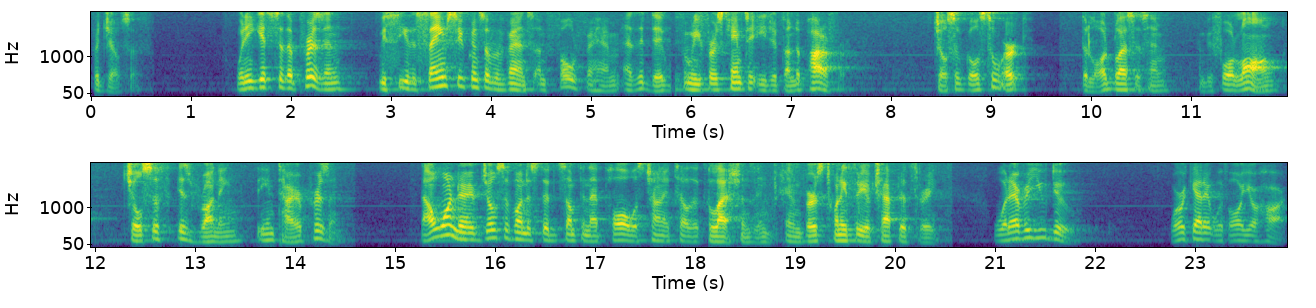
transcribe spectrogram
for Joseph. When he gets to the prison, we see the same sequence of events unfold for him as it did when he first came to Egypt under Potiphar. Joseph goes to work, the Lord blesses him, and before long, Joseph is running the entire prison. Now, I wonder if Joseph understood something that Paul was trying to tell the Colossians in, in verse 23 of chapter 3. Whatever you do, work at it with all your heart,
